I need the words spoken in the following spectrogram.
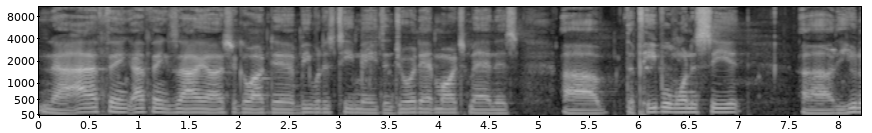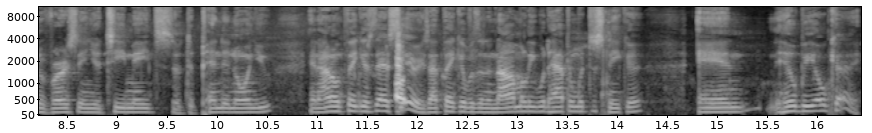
Nah, I think I think Zion should go out there, be with his teammates, enjoy that March Madness. Uh, the people want to see it. Uh, the university and your teammates are dependent on you, and I don't think it's that serious. I think it was an anomaly what happened with the sneaker, and he'll be okay.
